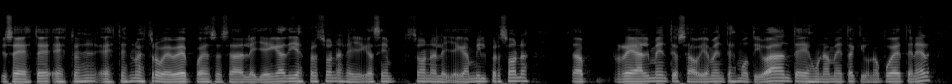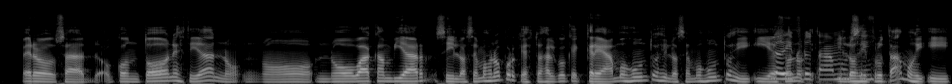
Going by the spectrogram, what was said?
O sea, este, esto es, este es nuestro bebé, pues, o sea, le llega a 10 personas, le llega a 100 personas, le llega a 1000 personas. O sea, realmente, o sea, obviamente es motivante, es una meta que uno puede tener, pero, o sea, con toda honestidad, no, no, no va a cambiar si lo hacemos o no, porque esto es algo que creamos juntos y lo hacemos juntos y, y Lo eso no- disfrutamos, y lo sí. disfrutamos y, y,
